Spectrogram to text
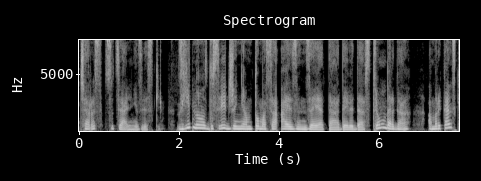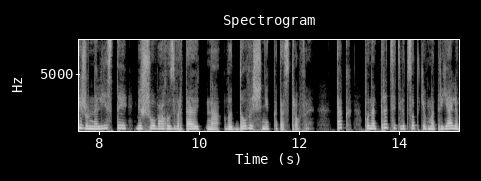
через соціальні зв'язки. Згідно з дослідженням Томаса Айзензея та Девіда Стрюмберга, американські журналісти більшу увагу звертають на видовищні катастрофи. Так, понад 30% матеріалів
